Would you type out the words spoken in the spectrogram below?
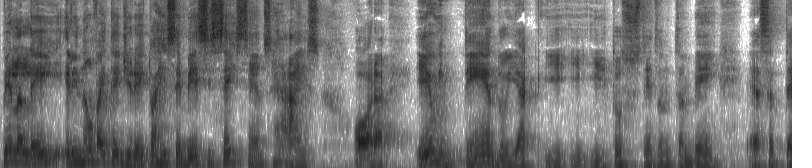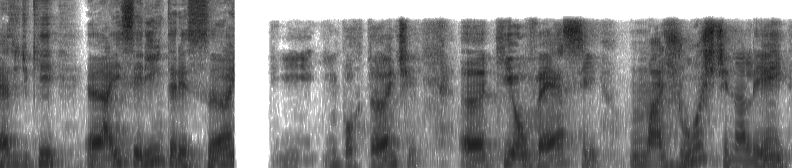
Pela lei, ele não vai ter direito a receber esses 600 reais. Ora, eu entendo e estou sustentando também essa tese de que uh, aí seria interessante e importante uh, que houvesse um ajuste na lei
